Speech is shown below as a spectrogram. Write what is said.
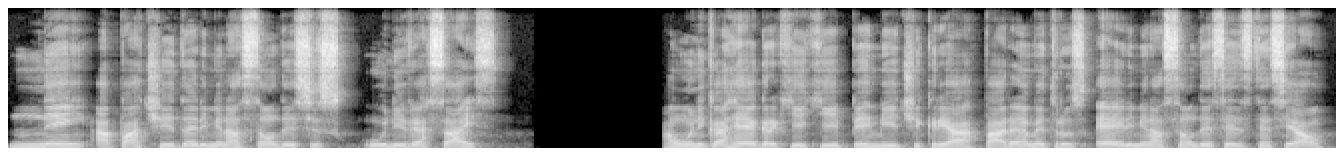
nem a partir da eliminação desses universais. A única regra aqui que permite criar parâmetros é a eliminação desse existencial.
